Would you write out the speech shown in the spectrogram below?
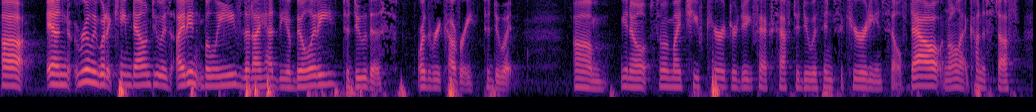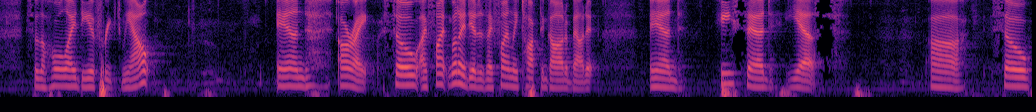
Uh, and really, what it came down to is I didn't believe that I had the ability to do this or the recovery to do it. Um, you know, some of my chief character defects have to do with insecurity and self doubt and all that kind of stuff. So the whole idea freaked me out. And all right, so I fi- what I did is I finally talked to God about it, and he said yes. Uh, so,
